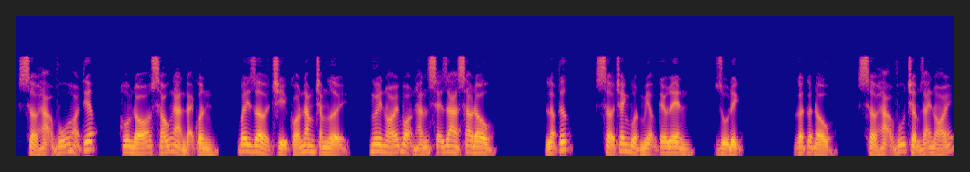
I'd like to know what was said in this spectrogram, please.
sở hạ vũ hỏi tiếp, hôm đó sáu ngàn đại quân, bây giờ chỉ có năm trăm người, ngươi nói bọn hắn sẽ ra sao đâu? Lập tức, sở tranh buột miệng kêu lên, dù địch. Gật gật đầu, sở hạ vũ chậm rãi nói,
